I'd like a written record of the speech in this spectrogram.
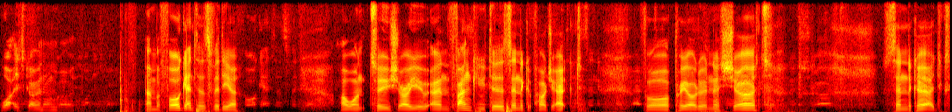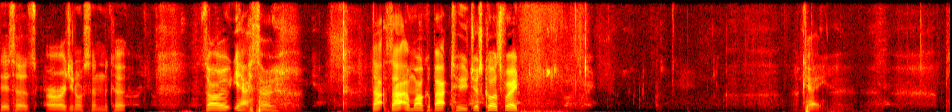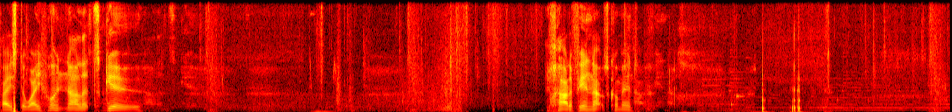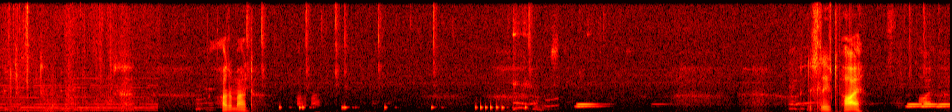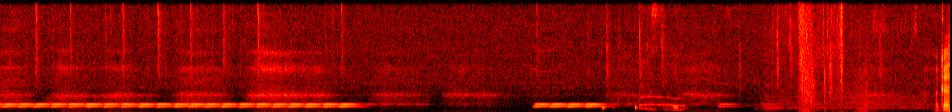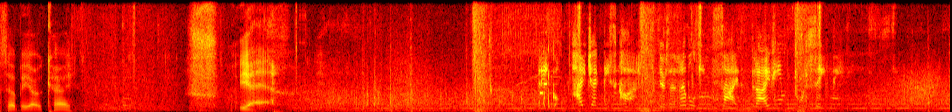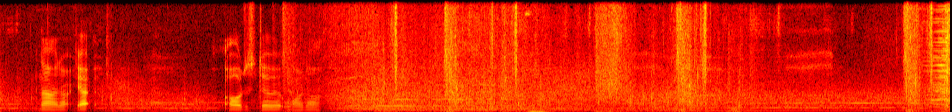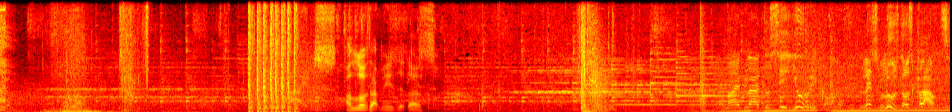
What is going on guys? And before I get into this video, I want to show you and thank you to the Syndicate Project for pre-ordering this shirt. Syndicate, it says original Syndicate. So yeah, so that's that and welcome back to Just Cause 3. Okay. Place the waypoint, now let's go. I had a feeling that was coming. Hold man. Just leave the party. Guess it'll be okay. yeah. Rico, hijack this car. There's a rebel inside. Drive him to safety. No, not yet. I'll just do it, why not? I love that music though. Am I glad to see you, Rico? Let's lose those clowns.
